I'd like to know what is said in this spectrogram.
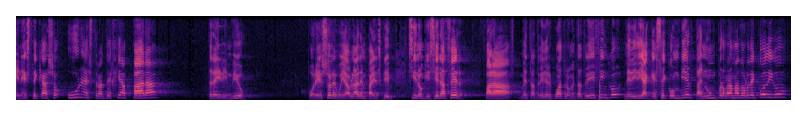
en este caso, una estrategia para TradingView. Por eso le voy a hablar en PineScript. Si lo quisiera hacer para MetaTrader 4 o MetaTrader 5, le diría que se convierta en un programador de código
